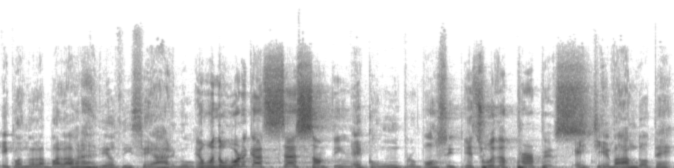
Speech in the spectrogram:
Y cuando la palabra de Dios dice algo, And when the Word of God says something, es con un propósito. it's with a purpose. Es llevándote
